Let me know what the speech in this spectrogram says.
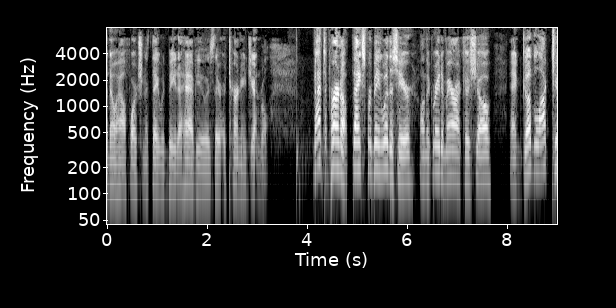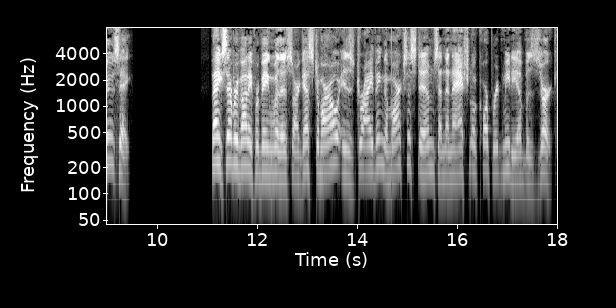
know how fortunate they would be to have you as their attorney general. Matt DePerno, thanks for being with us here on the Great America Show, and good luck Tuesday. Thanks everybody for being with us. Our guest tomorrow is driving the Marxist Dems and the national corporate media berserk.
